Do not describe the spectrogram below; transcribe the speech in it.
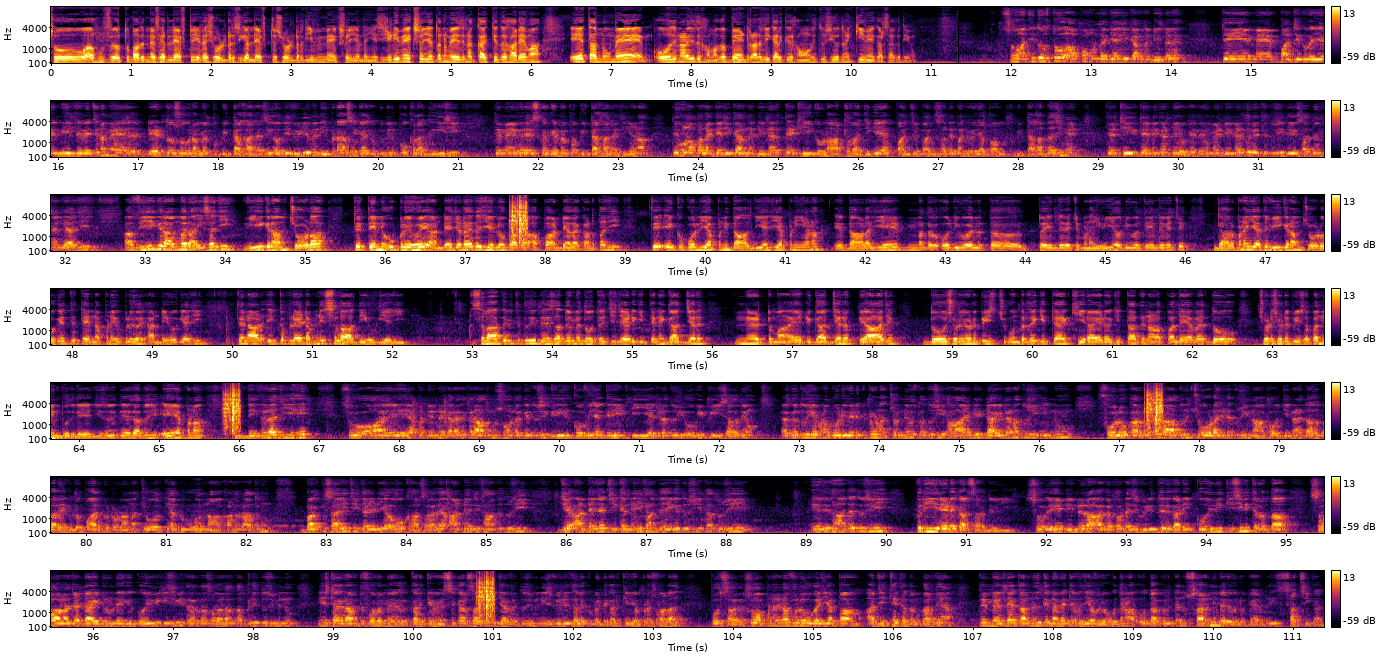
ਸੋ ਹੁਣ ਫਿਰ ਉਸ ਤੋਂ ਬਾਅਦ ਮੈਂ ਫਿਰ ਲੈਫਟ ਜਿਹੜਾ ਸ਼ੋਲਡਰ ਸੀਗਾ ਲੈਫਟ ਸ਼ੋਲਡਰ ਦੀ ਵੀ ਮੈਂ ਐਕਸਰਸਾਈਜ਼ ਲਾਈਆਂ ਸੀ। ਜਿਹੜੀ ਮੈਂ ਐਕਸਰਸਾਈਜ਼ ਤੁਹਾਨੂੰ ਮੈਂ ਇਹਦੇ ਨਾਲ ਕਰਕੇ ਦਿਖਾ ਰਿਹਾ ਵਾਂ, ਇਹ ਤੁਹਾਨੂੰ ਮੈਂ ਉਹਦੇ ਨਾਲ ਵੀ ਦਿਖਾਵਾਂਗਾ ਬੈਂਡ ਨਾਲ ਵੀ ਕਰਕੇ ਦਿਖਾਵਾਂਗਾ ਵੀ ਤੁਸੀਂ ਉਹਦੇ ਨਾਲ ਕਿਵੇਂ ਕਰ ਸਕਦੇ ਹੋ। ਸੋ ਹਾਂਜੀ ਦੋਸਤੋ, ਆਪਾਂ ਹੁਣ ਲੱਗਿਆ ਜੀ ਕਰਨ ਡਿਨਰ ਤੇ ਮੈਂ 5 ਵਜੇ ਦੀ ਮੀਲ ਦੇ ਵਿੱਚ ਨਾ ਮੈਂ 1.5 200 ਗ੍ਰਾਮ ਮੈਂ ਪਪੀਤਾ ਖਾ ਲਿਆ ਸੀ। ਉਹਦੀ ਵੀਡੀਓ ਮੈਂ ਨਹੀਂ ਬਣਾ ਸਕਿਆ ਕਿਉਂਕਿ ਮੈਨੂੰ ਭੁੱਖ ਲੱਗ ਗਈ ਸੀ। ਤੇ ਮੈਂ ਫਿਰ ਇਸ ਕਰਕੇ ਮੈਂ ਪਪੀਤਾ ਖਾ ਲਿਆ ਸੀ, ਹਨਾ? ਤੇ ਹੁਣ ਆਪਾਂ ਲੱਗੇ ਜੀ ਕਰਨ ਡਿਨਰ ਤੇ ਠੀਕ ਹੁਣ 8 ਵੱਜ ਗਏ ਆ 5 5 5:30 ਵਜੇ ਆਪਾਂ ਪਪੀਤਾ ਖਾਦਾ ਸੀ ਮੈਂ, ਤੇ ਠੀਕ 3 ਘੰਟੇ ਹੋ ਗਏ ਤੇ ਹੁਣ ਮੈਂ ਡਿਨਰ ਦੇ ਵਿੱਚ ਤੁਸੀਂ ਦੇਖ ਸਕਦੇ ਹੋ, ਮੈਂ ਲਿਆ ਜੀ ਆ 20 ਗ੍ਰਾਮ ਰਾਈਸ ਆ ਜੀ 20 ਗ੍ਰਾਮ ਚੌਲ ਆ, ਤੇ ਤਿੰਨ ਉਬਲੇ ਹੋਏ ਆਂਡੇ ਜਿਹੜਾ ਇਹਦਾ ਯੈਲੋ ਪਾਤਾ ਆਪਾਂ ਆਂਡਿਆਂ ਦਾ ਕੱਢਤਾ ਜੀ, ਤੇ ਇੱਕ ਕੋਲੀ ਆਪਣੀ ਦਾਲ ਦੀ ਹੈ ਜੀ ਆਪਣੀ, ਹਨਾ? ਇਹ ਦਾਲ ਆ ਜੀ, ਇਹ ਮਤਲਬ ਓਲੀਵ ਆਇਲ ਤੋਂ, ਤੇਲ ਦੇ ਵਿੱਚ ਬਣਾਈ ਹੋਈ ਹੈ ਓਲੀਵ ਆਇਲ ਤੇਲ ਦੇ ਵਿੱਚ ਦਾਲ ਬਣਾਈ ਆ, ਤੇ 20 ਗ੍ਰਾਮ ਚੌਲ ਹੋ ਗਏ, ਤੇ ਤਿੰਨ ਆਪਣੇ ਉਬਲੇ ਹੋਏ ਆਂਡੇ ਹੋ ਗਿਆ ਜੀ ਤੇ ਨਾਲ ਇੱਕ ਪਲੇਟ ਆਪਣੀ ਸਲਾਦ ਦੀ ਹੋ ਗਈ ਹੈ ਜੀ। ਸਲਾਦ ਦੇ ਵਿੱਚ ਤੁਸੀਂ ਦੇਖ ਸਕਦੇ ਹੋ ਮੈਂ ਦੋ ਤਿੰਨ ਚੀਜ਼ਾਂ ਐਡ ਕੀਤੀਆਂ ਨੇ। ਗਾਜਰ ਨ- ਟਮਾ ਗਾਜਰ ਪਿਆਜ਼ ਦੋ ਛੋਟੇ ਛੋਟੇ ਪੀਸ ਚੁਕੰਦਰ ਦੇ ਕੀਤਾ ਹੈ, ਖੀਰਾ ਐਡ ਕੀਤਾ ਤੇ ਨਾਲ ਆਪਾਂ ਲਿਆ ਵਾ ਦੋ ਛੋਟੇ ਛੋਟੇ ਪੀਸ ਆਪਾਂ ਨਿੰਬੂ ਦੇ ਲਏ ਜੀ। ਤੁਸੀਂ ਦੇਖ ਸਕਦੇ ਹੋ ਜੀ ਇਹ ਆਪਣਾ ਡਿਨਰ ਆ ਜੀ ਇਹ। ਸੋ ਆਹ ਇਹ ਆਪਾਂ ਡਿਨਰ ਕਰਾਂਗੇ ਤੇ ਰਾਤ ਨੂੰ ਸੌਣ ਲੱਗੇ ਤੁਸੀਂ ਗ੍ਰੀਨ ਕਾਫੀ ਜਾਂ ਗ੍ਰੀਨ ਟੀ ਆ ਜਿਹੜਾ ਤੁਸੀਂ ਉਹ ਵੀ ਪੀ ਸਕਦੇ ਹੋ। ਅਗਰ ਤੁਸੀਂ ਆਪਣਾ ਬੋਡੀ weight ਘਟਾਉਣਾ ਚਾਹੁੰਦੇ ਹੋ ਤਾਂ ਤੁਸੀਂ ਆਹ ਜਿਹੜੀ ਡਾਈਟ ਆ ਨਾ ਤੁਸੀਂ ਇਹਨੂੰ ਫੋਲੋ ਕਰ ਲਓ ਤੇ ਰਾਤ ਨੂੰ ਚੌਲ ਆ ਜਿਹੜੇ ਤੁਸੀਂ ਨਾ ਖਾਓ, ਜਿਨ੍ਹਾਂ ਨੇ 10 12 ਕਿਲੋ ਭਾਰ ਘਟਾਉਣਾ ਨਾ, ਚੌਲ ਤੇ ਆਲੂ ਉਹ ਨਾ ਖਾਣ ਰਾਤ ਨੂੰ। ਬਾਕੀ ਸਾਰੀ ਚੀਜ਼ਾਂ ਜਿਹੜੀਆਂ ਉਹ ਖਾ ਸਕਦੇ ਆ। ਆਂਡੇ ਦੀ ਥਾਂ ਤੇ ਤੁਸੀਂ ਜੇ ਆਂਡੇ ਜਾਂ ਚਿਕਨ ਨਹੀਂ ਖਾਂਦੇ ਹੈਗੇ ਤੁਸੀਂ ਤਾਂ ਤੁਸੀਂ ਇਹਦੀ ਥਾਂ ਤੇ ਤੁਸੀਂ ਪਨੀਰ ਐਡ ਕਰ ਸਕਦੇ ਹੋ ਜੀ। ਸੋ ਇਹ ਡਿਨਰ ਆ। ਅਗਰ ਤੁਹਾਡੇ ਇਸ ਵੀਡੀਓ ਦੇ ਰਿਗਾਰਡਿੰਗ ਕੋਈ ਵੀ ਕਿਸੇ ਵੀ ਤਰ੍ਹਾਂ ਦਾ ਸਵਾਲ ਆ ਜਾਂ ਡਾਈਟ ਨੂੰ ਲੈ ਕੇ ਕੋਈ ਵੀ ਕਿਸੇ ਵੀ ਤਰ੍ਹਾਂ ਦਾ ਸਵਾਲ ਆ, ਤਾਂ ਪਲੀਜ਼ ਤੁਸੀਂ ਮੈਨੂੰ ਇੰਸਟਾਗ੍ਰam ਤੇ ਫੋਲੋ ਕਰਕੇ ਮੈਸੇਜ ਕਰ ਸਕਦੇ ਹੋ ਜਾਂ ਫਿਰ ਤੁਸੀਂ ਮੈਨੂੰ ਇਸ ਵੀਡੀਓ ਥੱਲੇ ਕਮੈਂਟ ਕਰਕੇ ਵੀ ਆਪਣਾ ਸਵਾਲ ਪੁੱਛ ਸਕਦੇ ਹੋ। ਸੋ ਆਪਣਾ ਜਿਹੜਾ ਵਲੌਗ ਹੈ ਜੀ, ਆਪਾਂ ਅੱਜ ਇੱਥੇ ਖਤਮ ਕਰਦੇ ਹਾਂ ਤੇ ਮਿਲਦੇ ਹਾਂ ਕੱਲ ਨੂੰ ਇੱਕ ਨਵੇਂ ਤੇ ਵਧੀਆ ਵਲੌਗ ਦੇ ਨਾਲ। ਉਹ ਤੱਕ ਲਈ ਤੁਹਾਨੂੰ ਸਾਰਿਆਂ ਨੂੰ ਮੇਰੇ ਵੱਲੋਂ ਪਿਆਰ ਭਰੀ ਸਤਿ ਸ਼੍ਰੀ ਅਕਾਲ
